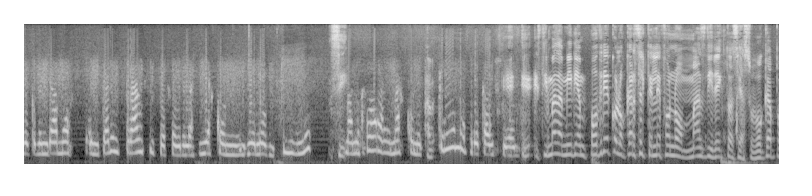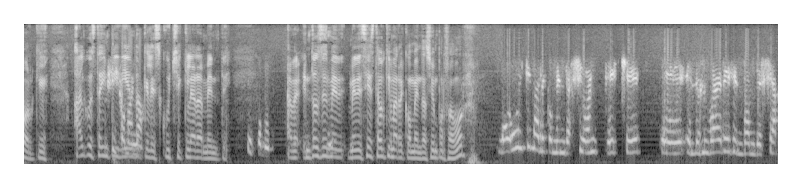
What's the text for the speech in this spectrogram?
recomendamos evitar el tránsito sobre las vías con hielo visible. Manejar además con extrema precaución. Eh, eh, estimada Miriam, ¿podría colocarse el teléfono más directo hacia su boca? Porque algo está impidiendo que le escuche claramente. A ver, entonces me, me, decía esta última recomendación, por favor. La última recomendación es que eh, en los lugares en donde se, ha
